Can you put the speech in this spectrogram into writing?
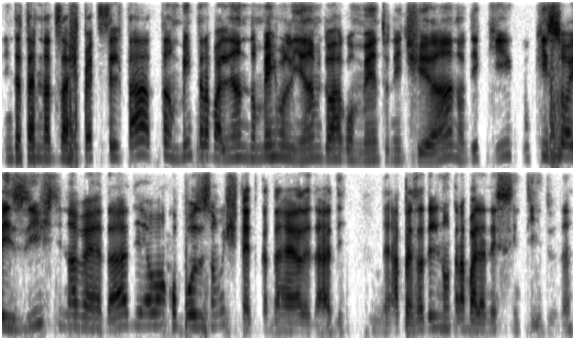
em determinados aspectos, ele está também trabalhando no mesmo liame do argumento nietzschiano de que o que só existe, na verdade, é uma composição estética da realidade. Né? Apesar dele não trabalhar nesse sentido, né?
